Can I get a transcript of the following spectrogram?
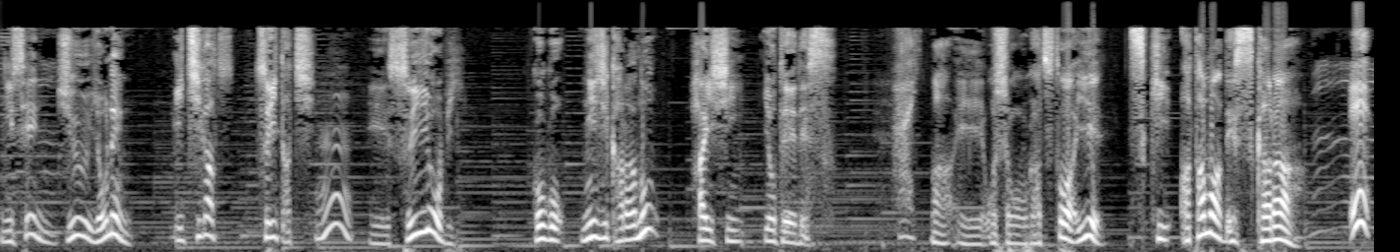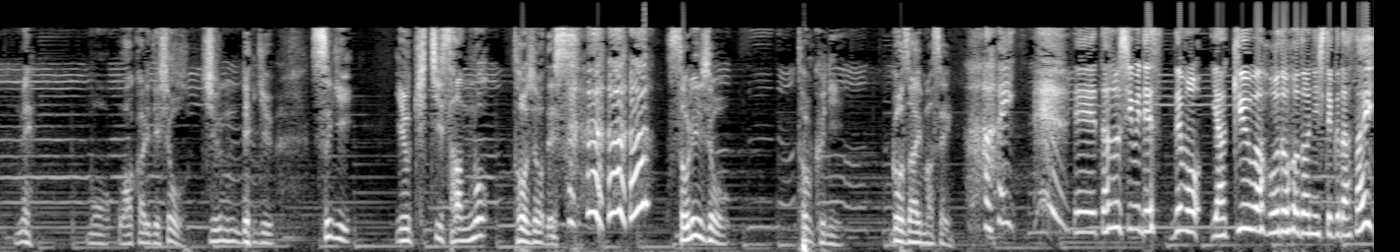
2014年1月1日、うん。えー水曜日午後2時からの配信予定です。はい。まあ、えーお正月とはいえ、月頭ですから、え、ね、もうお分かりでしょう。準レギュ、杉ゆきちさんの登場です。それ以上、特にございません。はい。えー、楽しみです。でも、野球はほどほどにしてください。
